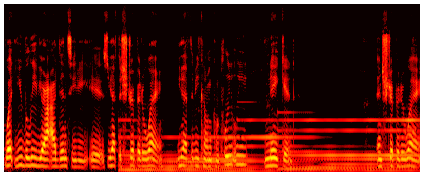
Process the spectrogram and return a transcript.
what you believe your identity is. You have to strip it away. You have to become completely naked and strip it away.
